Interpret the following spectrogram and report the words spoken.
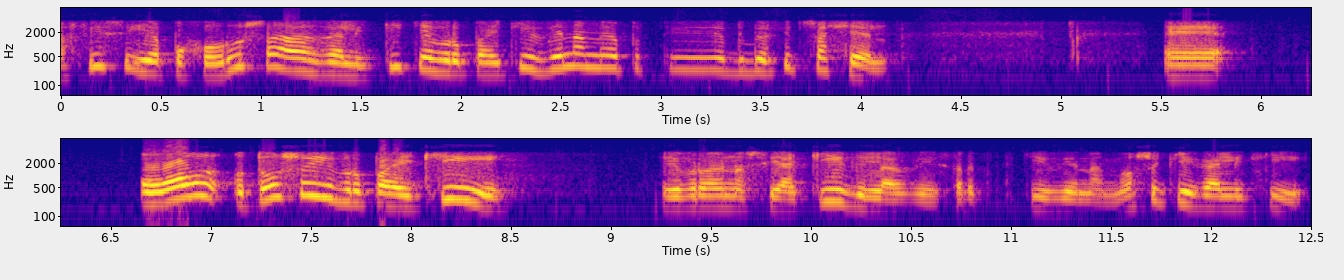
αφήσει η αποχωρούσα γαλλική και ευρωπαϊκή δύναμη από την, την περιοχή του Σαχέλ. Ε, ο, τόσο η ευρωπαϊκή, η ευρωενωσιακή δηλαδή στρατιωτική δύναμη, όσο και η γαλλική,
